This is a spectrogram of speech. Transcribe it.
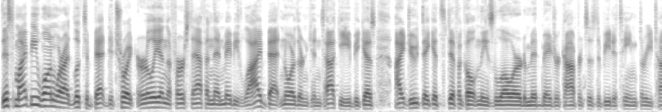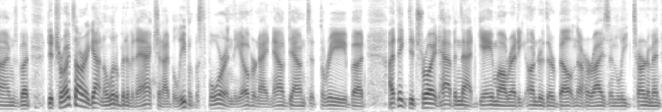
this might be one where I'd look to bet Detroit early in the first half and then maybe live bet Northern Kentucky because I do think it's difficult in these lower to mid major conferences to beat a team three times. But Detroit's already gotten a little bit of an action. I believe it was four in the overnight, now down to three. But I think Detroit having that game already under their belt in the Horizon League tournament,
